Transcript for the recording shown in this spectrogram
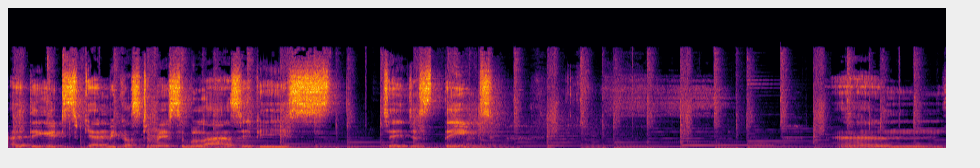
I think it can be customizable as it is changes themes and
